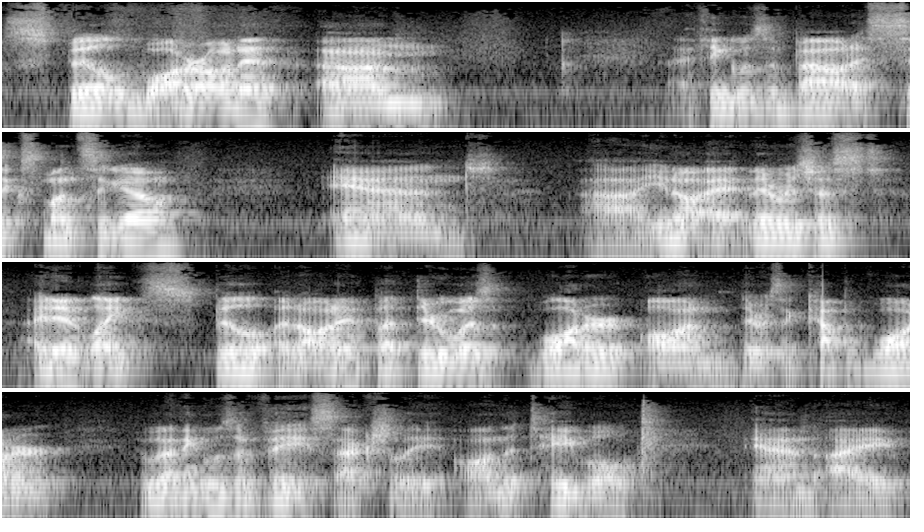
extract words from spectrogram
spill water on it. Um, I think it was about uh, six months ago. And uh, you know, I, there was just, I didn't like spill it on it, but there was water on, there was a cup of water, was, I think it was a vase actually, on the table. And I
